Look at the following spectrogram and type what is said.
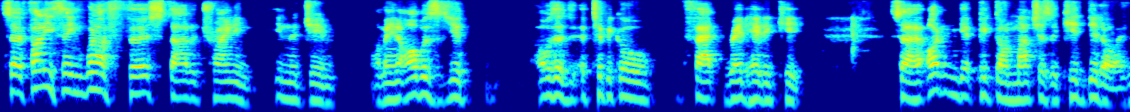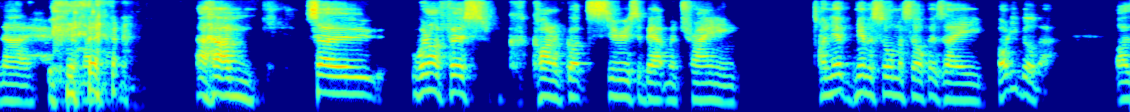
So funny thing, when I first started training in the gym, I mean, I was you, I was a, a typical fat redheaded kid. So I didn't get picked on much as a kid, did I? No. um, so when I first kind of got serious about my training, I never never saw myself as a bodybuilder. I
